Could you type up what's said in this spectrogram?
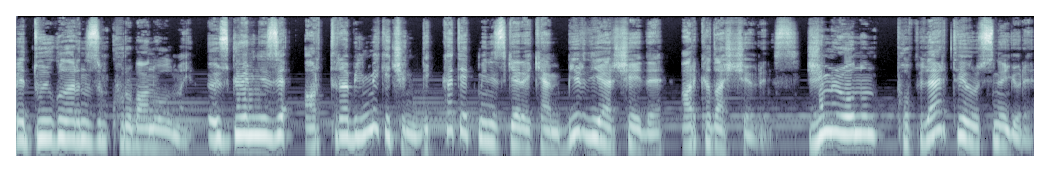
ve duygularınızın kurbanı olmayın. Özgüveninizi arttırabilmek için dikkat etmeniz gereken bir diğer şey de arkadaş çevreniz. Jim Rohn'un popüler teorisine göre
